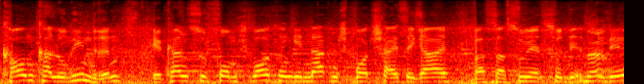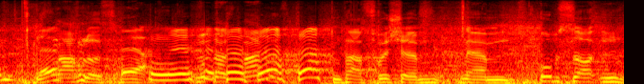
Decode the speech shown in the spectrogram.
Kaum Kalorien drin. Hier kannst du vorm Sport hingehen, nach dem Sport, scheißegal. Was sagst du jetzt zu, de zu dem? Ne? Sprachlos. Ja. Ein paar frische ähm, Obstsorten.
